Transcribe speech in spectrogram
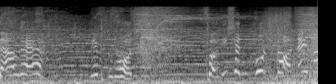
นาแรได้โปรดฟังที่ฉัน พูดก่อนได้ไหม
